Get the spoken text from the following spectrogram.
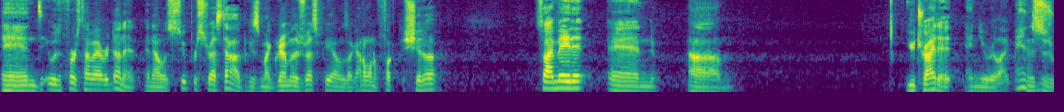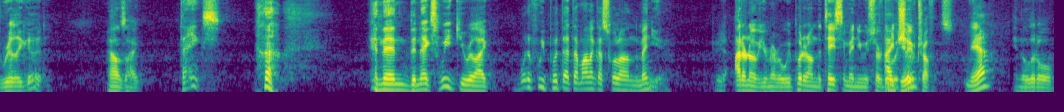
And it was the first time I ever done it, and I was super stressed out because my grandmother's recipe. I was like, I don't want to fuck this shit up. So I made it, and um, you tried it, and you were like, "Man, this is really good." And I was like, "Thanks." and then the next week, you were like, "What if we put that tamal en cazuela on the menu?" I don't know if you remember. We put it on the tasting menu. We served it I with do. shaved truffles Yeah. in the little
